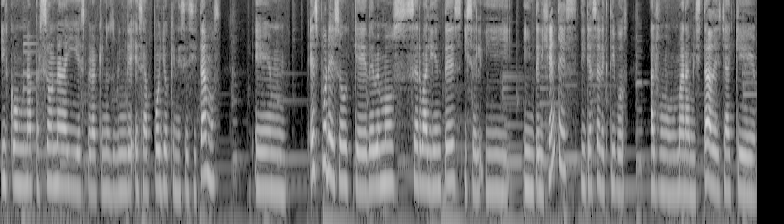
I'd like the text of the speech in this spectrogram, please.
ir con una persona y esperar que nos brinde ese apoyo que necesitamos. Em, es por eso que debemos ser valientes y, inteligentes, diría selectivos, al formar amistades, ya que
